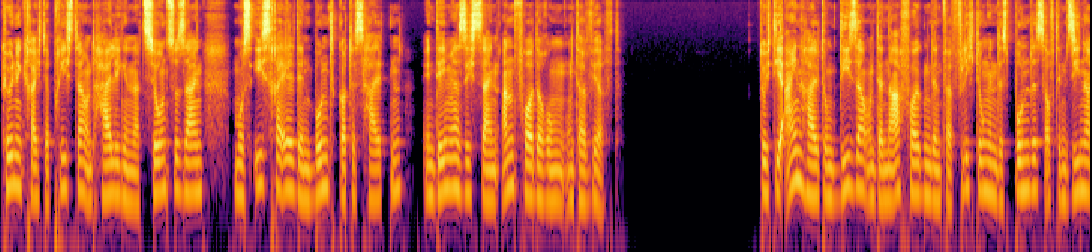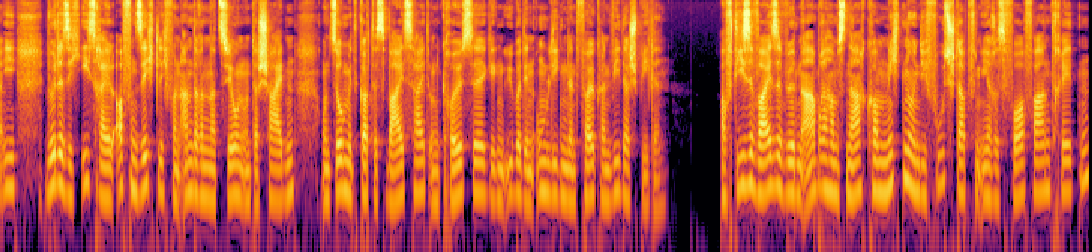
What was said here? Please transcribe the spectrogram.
Königreich der Priester und heilige Nation zu sein, muss Israel den Bund Gottes halten, indem er sich seinen Anforderungen unterwirft. Durch die Einhaltung dieser und der nachfolgenden Verpflichtungen des Bundes auf dem Sinai würde sich Israel offensichtlich von anderen Nationen unterscheiden und somit Gottes Weisheit und Größe gegenüber den umliegenden Völkern widerspiegeln. Auf diese Weise würden Abrahams Nachkommen nicht nur in die Fußstapfen ihres Vorfahren treten,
